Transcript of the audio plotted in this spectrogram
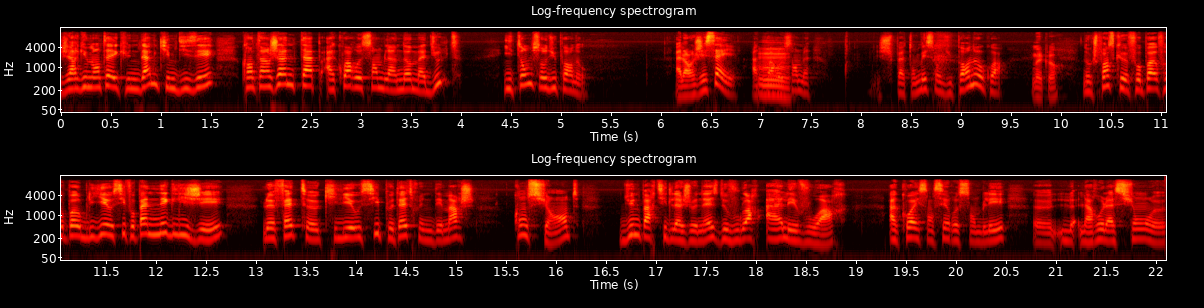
j'ai argumenté avec une dame qui me disait quand un jeune tape à quoi ressemble un homme adulte, il tombe sur du porno. Alors j'essaye. À quoi Hmm. ressemble Je suis pas tombée sur du porno, quoi. D'accord. Donc je pense qu'il faut pas, faut pas oublier aussi, faut pas négliger le fait euh, qu'il y ait aussi peut-être une démarche consciente d'une partie de la jeunesse de vouloir aller voir à quoi est censée ressembler euh, la, la relation euh,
